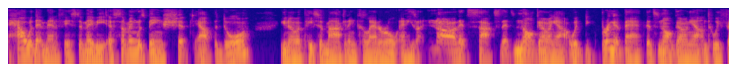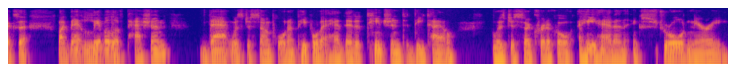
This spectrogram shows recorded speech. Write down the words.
how would that manifest it? Maybe if something was being shipped out the door, you know, a piece of marketing collateral, and he's like, no, that sucks. That's not going out. Would bring it back. That's not going out until we fix it. Like that level of passion, that was just so important. People that had that attention to detail was just so critical. He had an extraordinary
